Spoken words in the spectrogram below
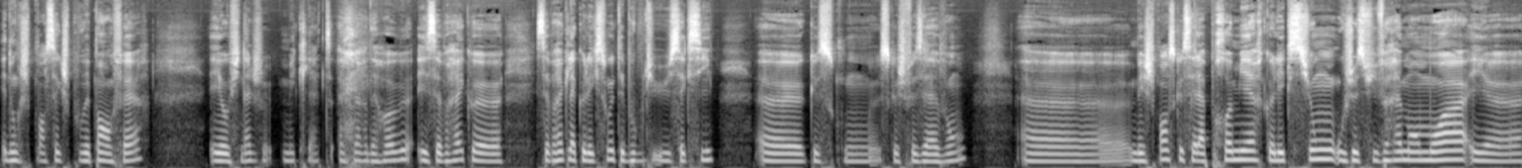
Et donc, je pensais que je pouvais pas en faire. Et au final, je m'éclate à faire des robes. Et c'est vrai que c'est vrai que la collection était beaucoup plus sexy euh, que ce, qu'on, ce que je faisais avant. Euh, mais je pense que c'est la première collection où je suis vraiment moi et euh,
